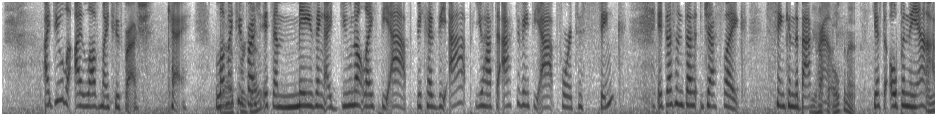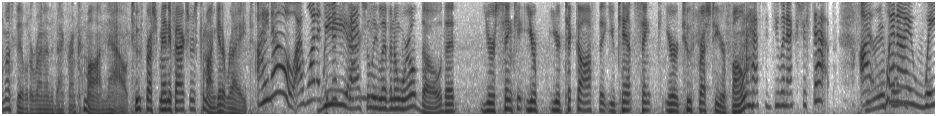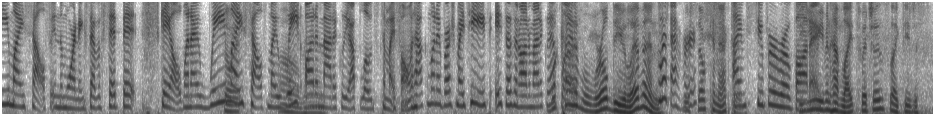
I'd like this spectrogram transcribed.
I do. I love my toothbrush. Okay. Love my toothbrush. It's amazing. I do not like the app because the app you have to activate the app for it to sync. It doesn't do- just like sync in the background. You have to open it. You have to open the Oh, app. you must be able to run in the background. Come on now, toothbrush manufacturers. Come on, get it right. I know. I wanted to we just send. actually live in a world though that you're syncing. You're you're ticked off that you can't sync your toothbrush to your phone. I have to do an extra step. I, Seriously? when I weigh myself in the morning, because I have a Fitbit scale, when I weigh So myself, my Oh, weight man. automatically uploads to my phone. How come when I brush my teeth, it doesn't automatically what upload? What kind of a world do you live in? Whatever. You're so connected. I'm super robotic do you even have light switches? Like, do you just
